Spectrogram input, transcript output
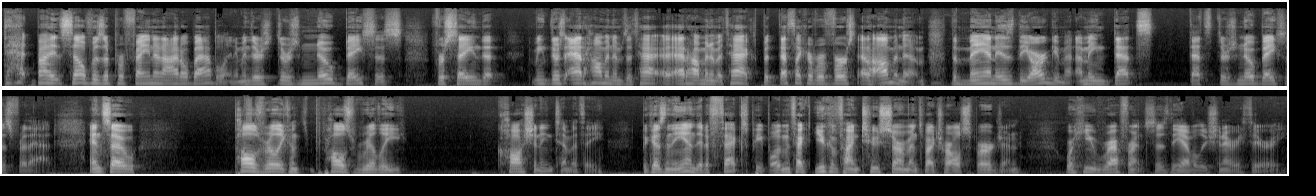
that by itself is a profane and idle babbling. I mean, there's there's no basis for saying that. I mean, there's ad hominem attack, ad hominem attacks, but that's like a reverse ad hominem. The man is the argument. I mean, that's that's there's no basis for that. And so Paul's really Paul's really cautioning Timothy because in the end it affects people. In fact, you can find two sermons by Charles Spurgeon where he references the evolutionary theory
